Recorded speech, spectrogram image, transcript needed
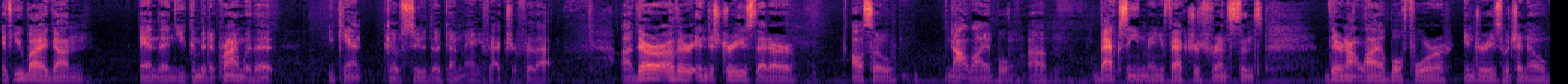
if you buy a gun and then you commit a crime with it, you can't go sue the gun manufacturer for that. Uh, there are other industries that are also not liable. Um, vaccine manufacturers, for instance, they're not liable for injuries, which I know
